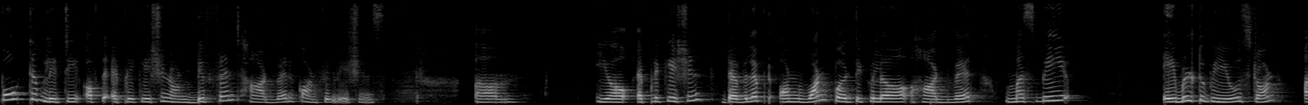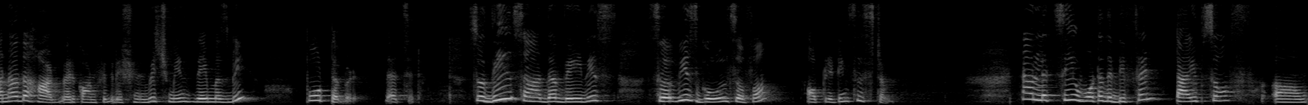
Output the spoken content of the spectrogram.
portability of the application on different hardware configurations. Um, your application developed on one particular hardware must be able to be used on another hardware configuration which means they must be portable that's it so these are the various service goals of a operating system now let's see what are the different types of um,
